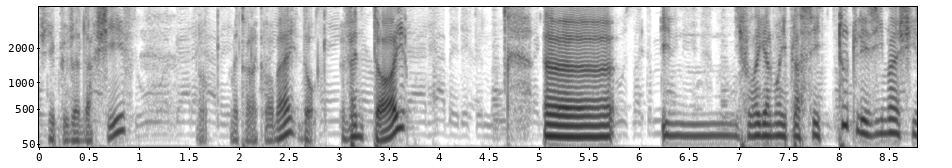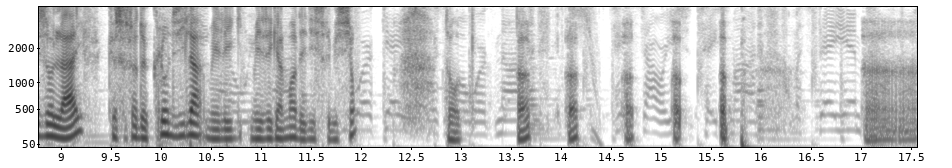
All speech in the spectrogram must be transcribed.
Je n'ai plus besoin de l'archive. Donc, mettre la corbeille. Donc, Ventoy. Euh, il, faudra également y placer toutes les images ISO Live, que ce soit de Clonezilla, mais, mais également des distributions. Donc, hop, hop, hop, hop, hop. Euh,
